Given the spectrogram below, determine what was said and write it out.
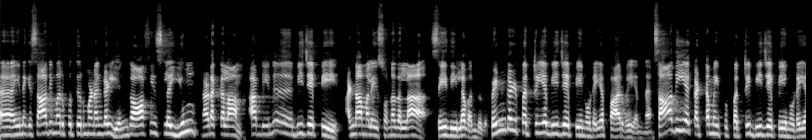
அஹ் இன்னைக்கு சாதி மறுப்பு திருமணங்கள் எங்க ஆபீஸ்லயும் நடக்கலாம் அப்படின்னு பிஜேபி அண்ணாமலை சொன்னதெல்லாம் செய்தியில வந்தது. பெண்கள் பற்றிய பிஜேபியினுடைய பார்வை என்ன? சாதிய கட்டமைப்பு பற்றி பிஜேபியினுடைய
